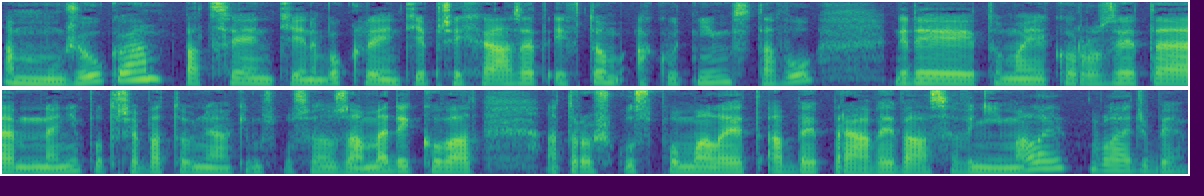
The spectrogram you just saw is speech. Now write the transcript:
A můžou k vám pacienti nebo klienti přicházet i v tom akutním stavu, kdy to mají jako rozjeté, není potřeba to nějakým způsobem zamedikovat a trošku zpomalit, aby právě vás vnímali v léčbě?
